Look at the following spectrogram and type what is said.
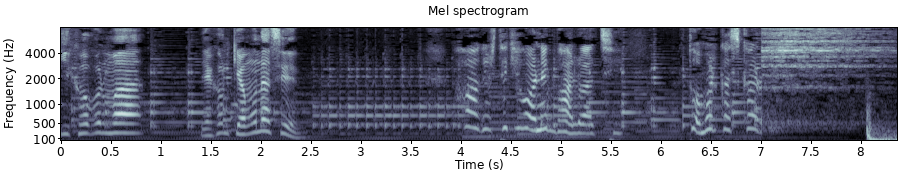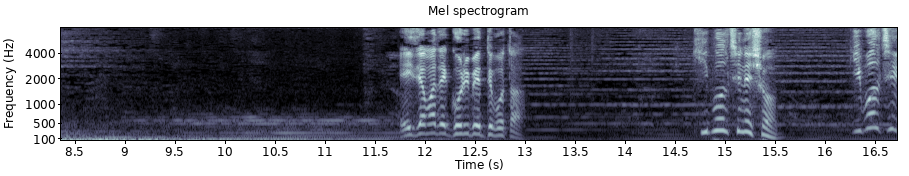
কি খবর মা? এখন কেমন আছেন? আগের থেকে অনেক ভালো আছি। তোমার কাজ কর? এই যে আমাদের গরিবের দেবতা। কি বলছেন এসব? কি বলছি?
